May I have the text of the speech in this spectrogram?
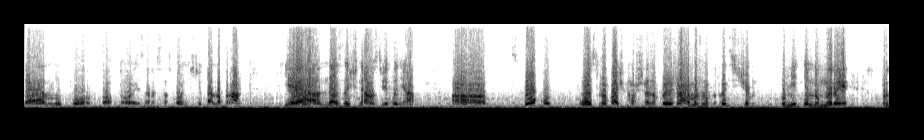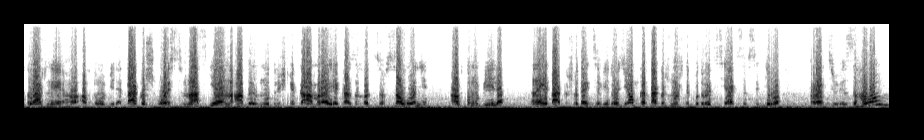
темну пору. Тобто ось зараз у нас повністю темна пора. Є незначне освітлення а, збоку. Ось ми бачимо, що вона проїжджає, можемо подивитися, чи помітні номери протилежного автомобіля. Також ось у нас є, нагадую, внутрішня камера, яка знаходиться в салоні автомобіля. На неї також ведеться відеозйомка. Також можете подивитися, як це все діло працює. Загалом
